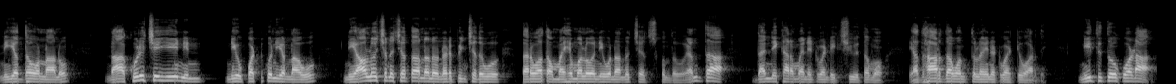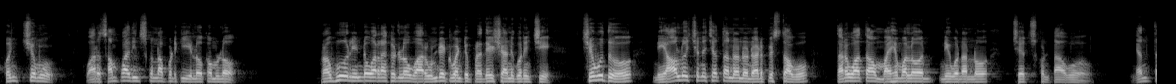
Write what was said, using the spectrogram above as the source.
నీ యుద్ధం ఉన్నాను. నా కుడి చెయ్యి నీవు పట్టుకుని ఉన్నావు. నీ ఆలోచన చేత నన్ను నడిపించదవు. తర్వాత మహిమలో నీవు నన్ను చేర్చుకుందవు. ఎంత ధన్యకరమైనటువంటి జీవితము యథార్థవంతులైనటువంటి వారిది. నీతితో కూడా కొంచెము వారు సంపాదించుకున్నప్పటికీ ఈ లోకంలో ప్రభు రెండవ రకడిలో వారు ఉండేటువంటి ప్రదేశాన్ని గురించి చెబుతూ నీ ఆలోచన చేత నన్ను నడిపిస్తావు తర్వాత మహిమలో నీవు నన్ను చేర్చుకుంటావు. ఎంత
